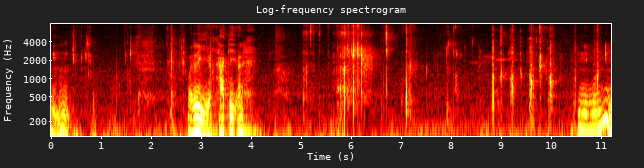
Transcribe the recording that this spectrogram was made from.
มันหลีคากิมันอืม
